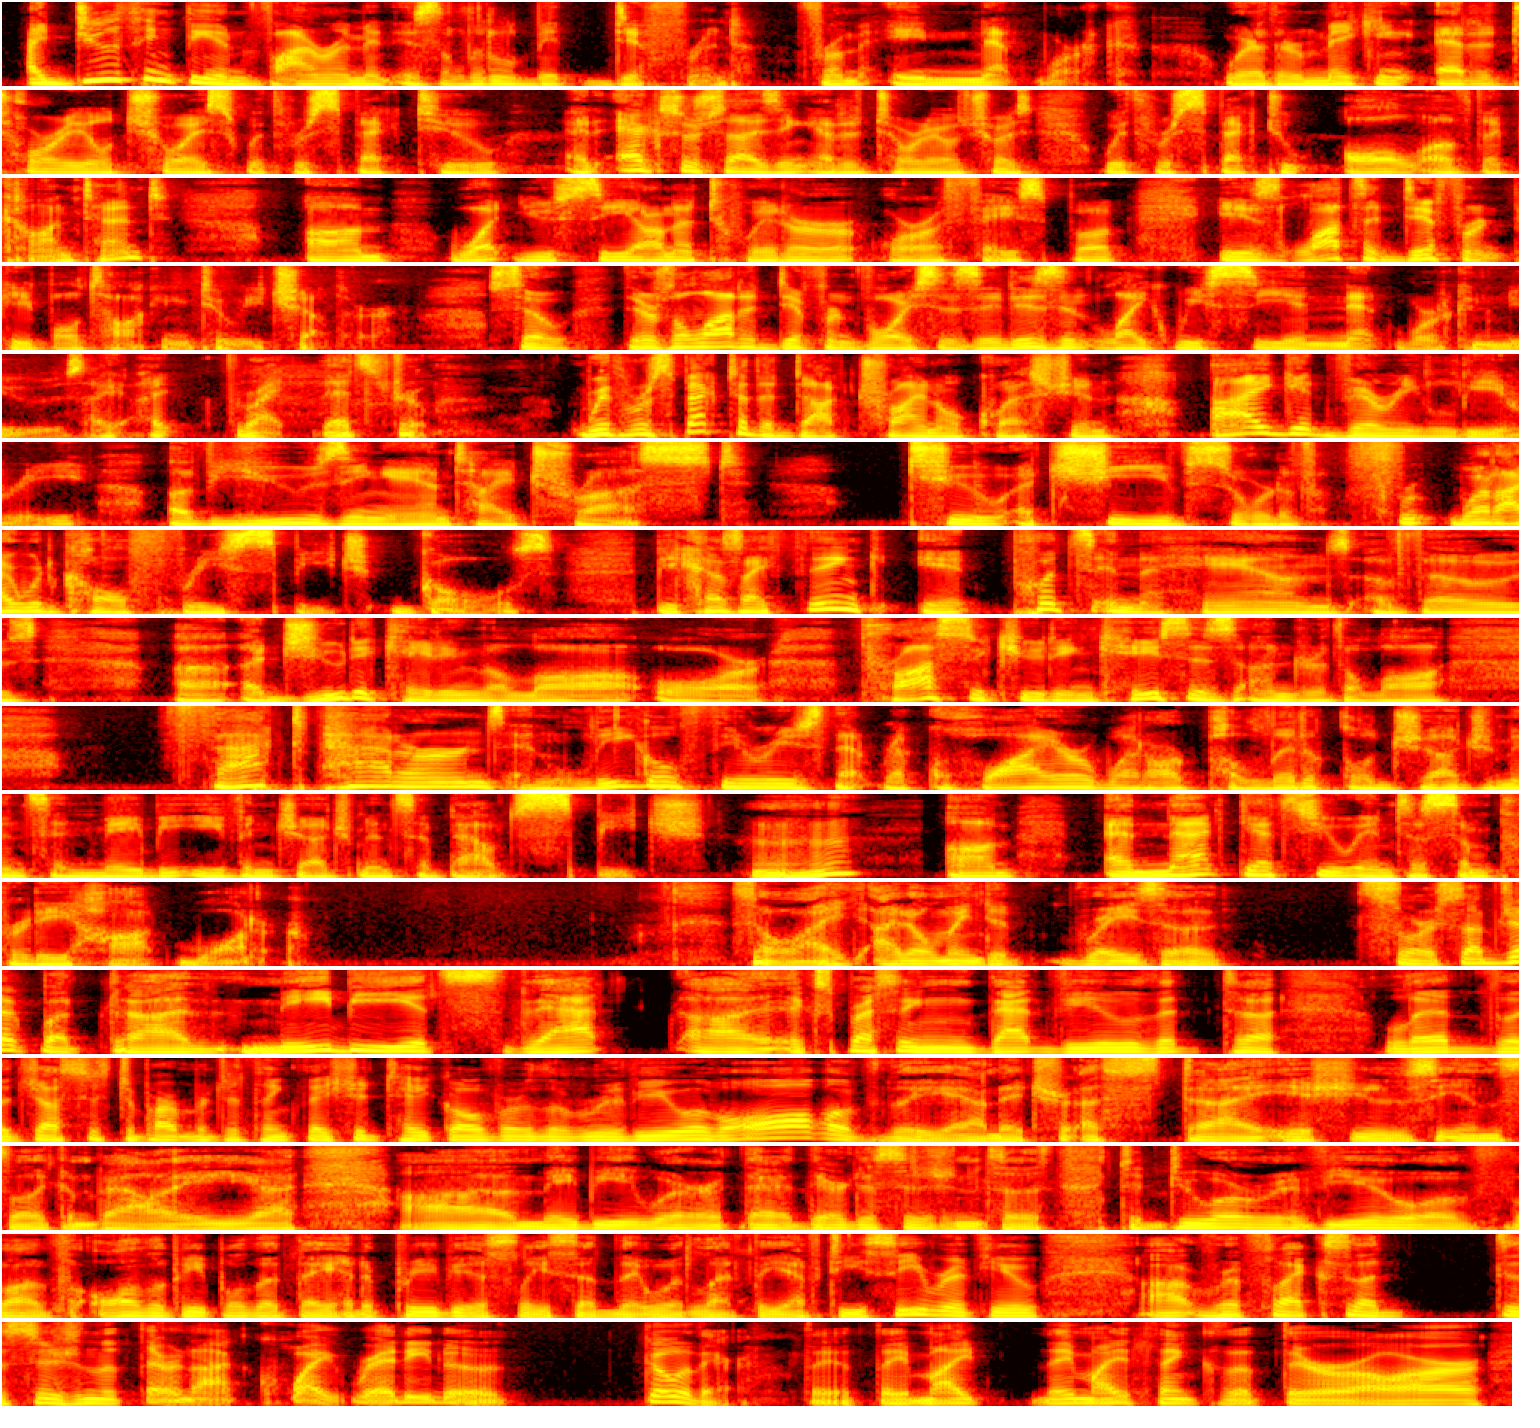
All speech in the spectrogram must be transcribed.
I do think the environment is a little bit different from a network where they're making editorial choice with respect to and exercising editorial choice with respect to all of the content. Um, what you see on a Twitter or a Facebook is lots of different people talking to each other. So there's a lot of different voices. It isn't like we see in network news. I, I, right, that's true. With respect to the doctrinal question, I get very leery of using antitrust to achieve sort of fr- what I would call free speech goals, because I think it puts in the hands of those uh, adjudicating the law or prosecuting cases under the law fact patterns and legal theories that require what are political judgments and maybe even judgments about speech. Mm-hmm. Um, and that gets you into some pretty hot water. So I, I don't mean to raise a sore subject, but uh, maybe it's that uh, expressing that view that uh, led the Justice Department to think they should take over the review of all of the antitrust uh, issues in Silicon Valley. Uh, uh, maybe where their, their, decision to to do a review of, of all the people that they had previously said they would let the FTC review uh, reflects a decision that they're not quite ready to go there. They, they might they might think that there are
